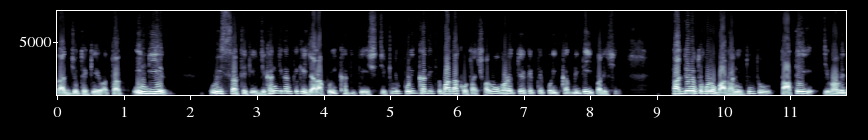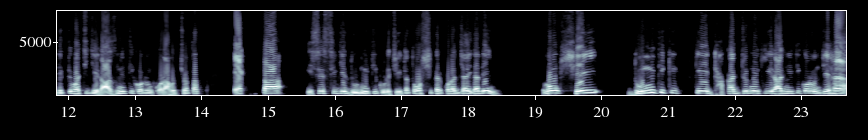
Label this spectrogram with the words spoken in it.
রাজ্য থেকে, অর্থাৎ এনডিএর উড়িষ্যা থেকে, যেখান যেখান থেকে যারা পরীক্ষা দিতে এসেছে। কিন্তু পরীক্ষা দিতে বাধা কোথায়? সর্বভারতীয় ক্ষেত্রে পরীক্ষা দিতেই পারে সে। তার জন্য তো কোনো বাধা নেই। কিন্তু তাতে যেভাবে দেখতে পাচ্ছি যে রাজনীতিকরণ করা হচ্ছে, অর্থাৎ একটা এসএসসি যে দুর্নীতি করেছে, এটা তো অস্বীকার করার জায়গা নেই। এবং সেই দুর্নীতিকে ঢাকার জন্য কি রাজনীতিকরণ যে হ্যাঁ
